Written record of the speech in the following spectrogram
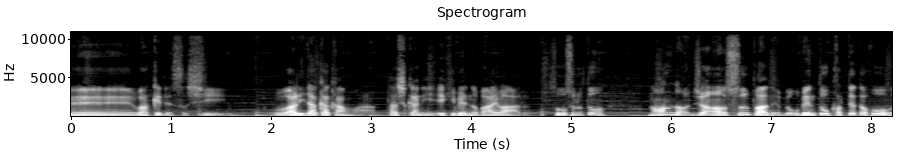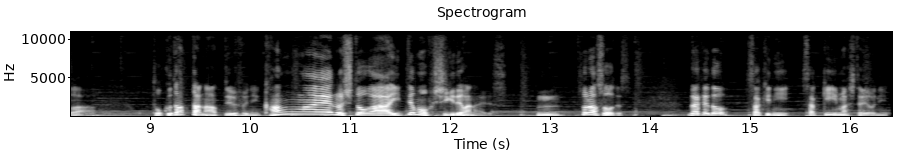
えー、わけですし割高感は確かに駅弁の場合はある。そうするとなんだじゃあスーパーでお弁当を買ってた方が得だったなっていうふうに考える人がいても不思議ではないです。うん、それはそうです。だけど、先に、さっき言いましたように、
